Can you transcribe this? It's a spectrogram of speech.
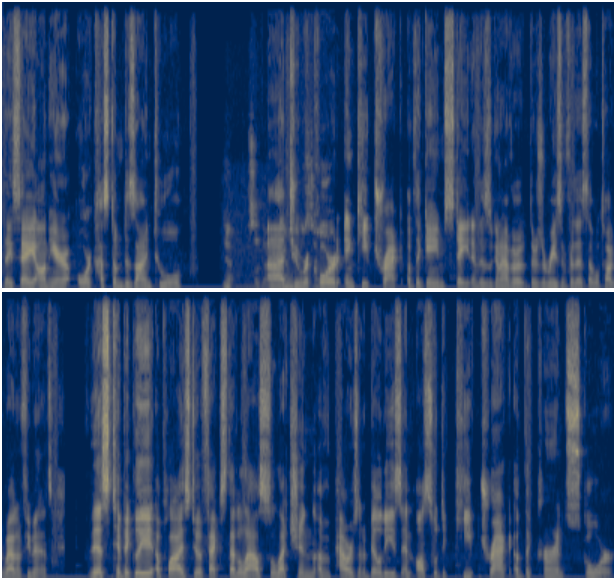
They say on here or custom design tool Yep. So uh, to record and keep track of the game state. And this is going to have a there's a reason for this that we'll talk about in a few minutes. This typically applies to effects that allow selection of powers and abilities and also to keep track of the current score.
